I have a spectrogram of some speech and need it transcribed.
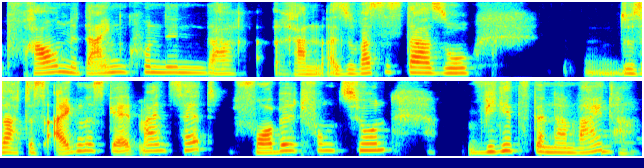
Frauen, mit deinen Kundinnen da ran? Also was ist da so, du sagtest eigenes Geld-Mindset, Vorbildfunktion. Wie geht es denn dann weiter?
